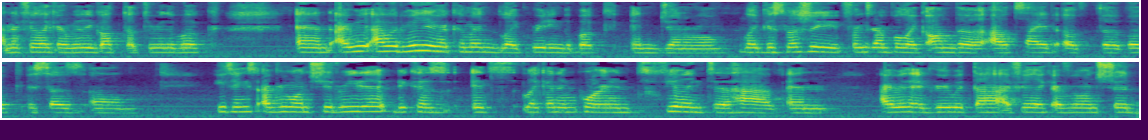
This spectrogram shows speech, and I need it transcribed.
And i feel like i really got that through the book. And I, re- I would really recommend like reading the book in general. Like especially for example like on the outside of the book it says um, he thinks everyone should read it because it's like an important feeling to have and i really agree with that i feel like everyone should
